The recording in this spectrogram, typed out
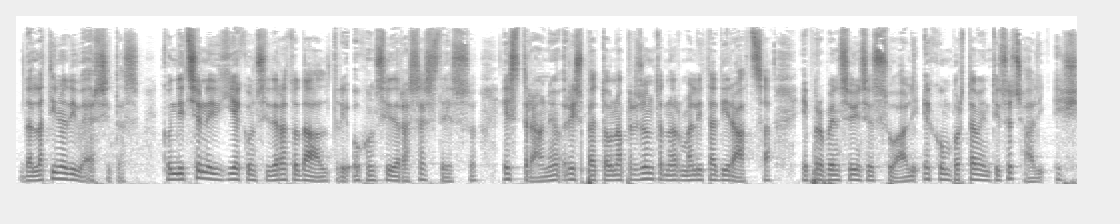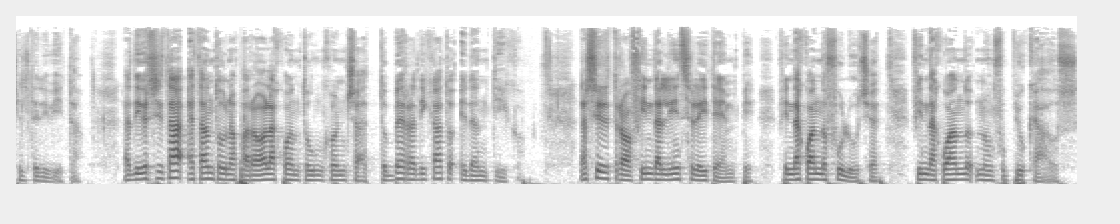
dal latino diversitas, condizione di chi è considerato da altri o considera se stesso estraneo rispetto a una presunta normalità di razza e propensioni sessuali e comportamenti sociali e scelte di vita. La diversità è tanto una parola quanto un concetto ben radicato ed antico. La si ritrova fin dall'inizio dei tempi, fin da quando fu luce, fin da quando non fu più caos.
